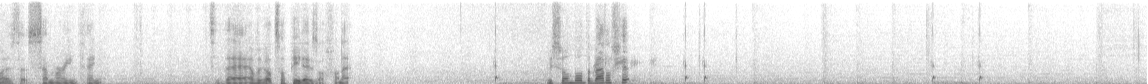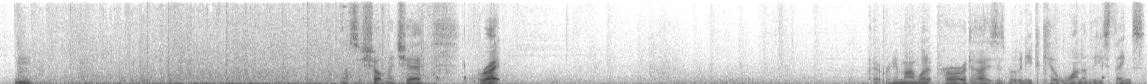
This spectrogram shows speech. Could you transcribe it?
Where's that submarine thing? It's there. Have we got torpedoes off on it? We still on board the battleship? Hmm. Must have shot my chair. Right. I don't really mind what it prioritizes, but we need to kill one of these things.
